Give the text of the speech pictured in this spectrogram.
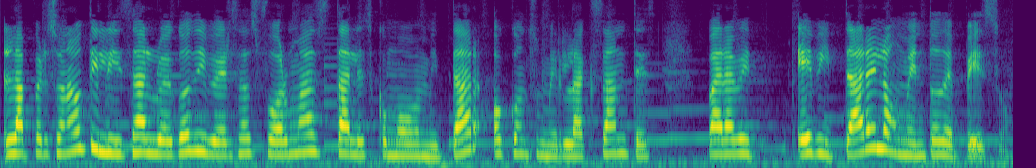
la persona utiliza luego diversas formas tales como vomitar o consumir laxantes para evitar el aumento de peso.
